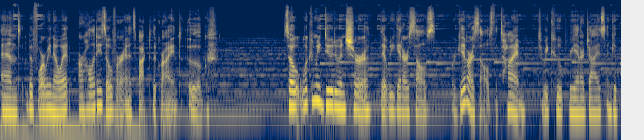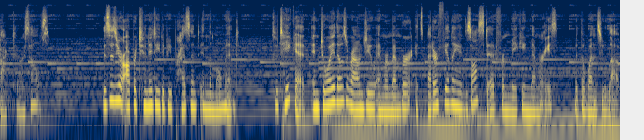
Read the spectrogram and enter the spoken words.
and before we know it, our holiday's over and it's back to the grind. Ugh. So, what can we do to ensure that we get ourselves or give ourselves the time to recoup, re energize, and give back to ourselves? This is your opportunity to be present in the moment. So take it, enjoy those around you, and remember it's better feeling exhausted from making memories with the ones you love,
